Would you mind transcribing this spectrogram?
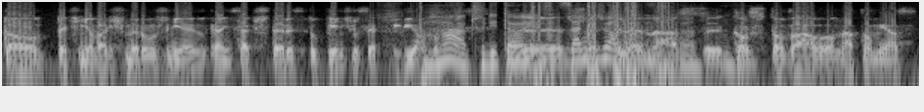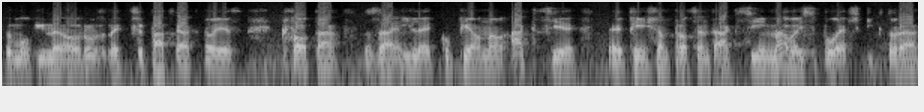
to definiowaliśmy różnie, w granicach 400-500 milionów. Aha, czyli to e, jest że tyle nas e, kosztowało. Natomiast tu mówimy o różnych przypadkach. To jest kwota, za ile kupiono akcje, e, 50% akcji małej spółeczki, która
